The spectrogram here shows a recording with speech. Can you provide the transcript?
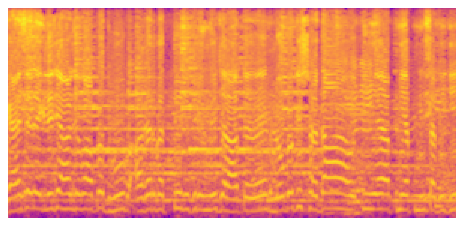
कैसे देख लीजिए, हर जगह आपको धूप, अगरबत्ती दिख रही होंगी जलाते हुए। लोगों की श्रद्धा होती है अपनी अपनी सभी की।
